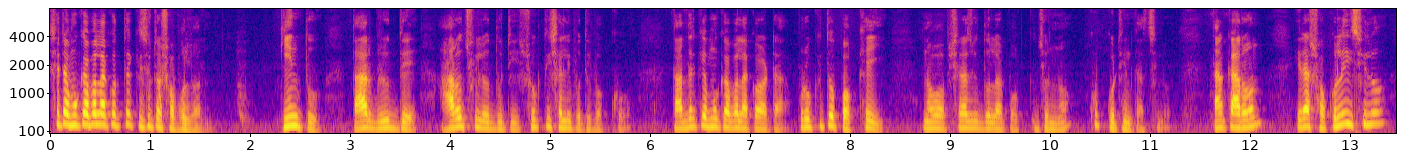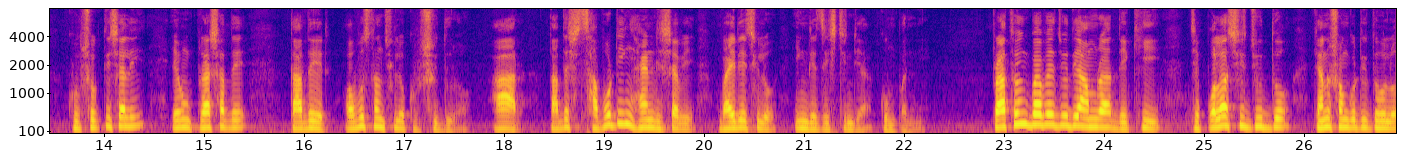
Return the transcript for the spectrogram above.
সেটা মোকাবেলা করতে কিছুটা সফল হন। কিন্তু তার বিরুদ্ধে আরও ছিল দুটি শক্তিশালী প্রতিপক্ষ। তাদেরকে মোকাবেলা করাটা প্রকৃত পক্ষেই নবাব সিরাজউদ্দৌলার জন্য খুব কঠিন কাজ ছিল। তার কারণ, এরা সকলেই ছিল খুব শক্তিশালী এবং প্রাসাদে তাদের অবস্থান ছিল খুব সুদৃঢ়। আর তাদের সাপোর্টিং হ্যান্ড হিসাবে বাইরে ছিল ইংরেজ ইস্ট ইন্ডিয়া কোম্পানি। প্রাথমিকভাবে যদি আমরা দেখি যে পলাশির যুদ্ধ কেন সংগঠিত হলো,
